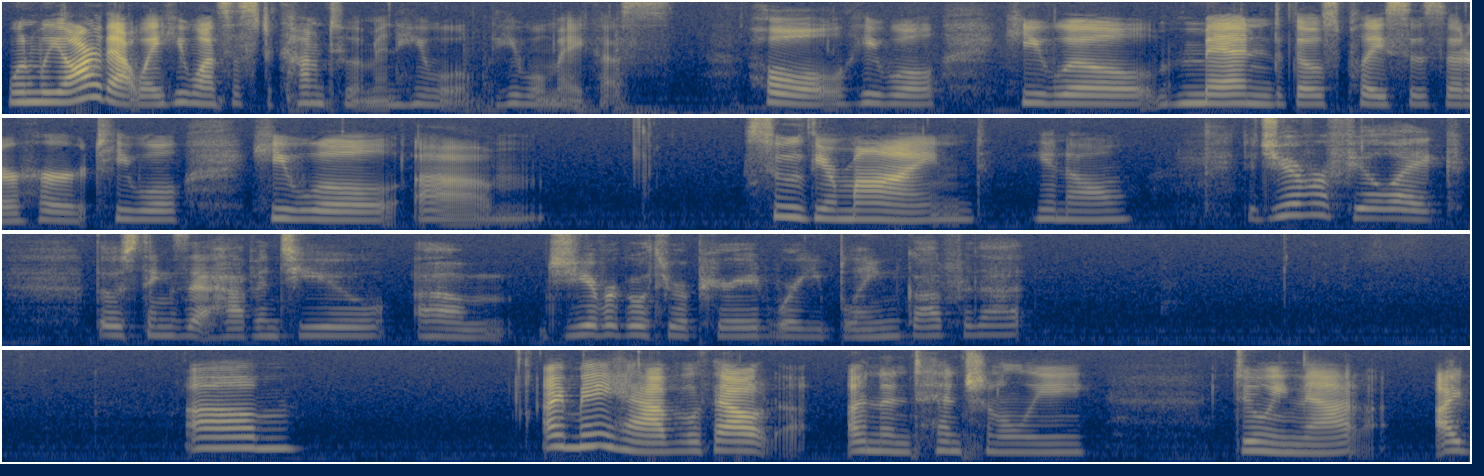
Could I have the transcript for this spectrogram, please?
when we are that way, He wants us to come to Him, and He will He will make us whole. He will he will mend those places that are hurt. He will he will um, soothe your mind you know? Did you ever feel like those things that happened to you um, did you ever go through a period where you blamed god for that? Um i may have without unintentionally doing that. I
